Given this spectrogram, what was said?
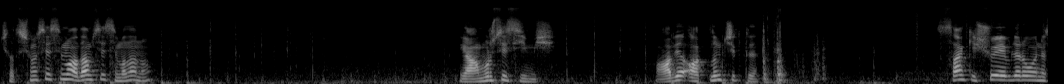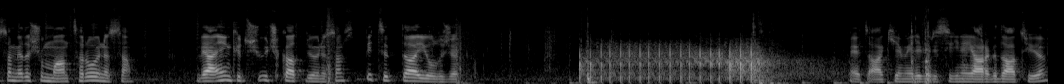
Çatışma sesi mi adam sesi mi lan o? Yağmur sesiymiş. Abi aklım çıktı. Sanki şu evlere oynasam ya da şu mantarı oynasam. Veya en kötü şu 3 katlı oynasam bir tık daha iyi olacak. Evet AKM'li birisi yine yargı dağıtıyor.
